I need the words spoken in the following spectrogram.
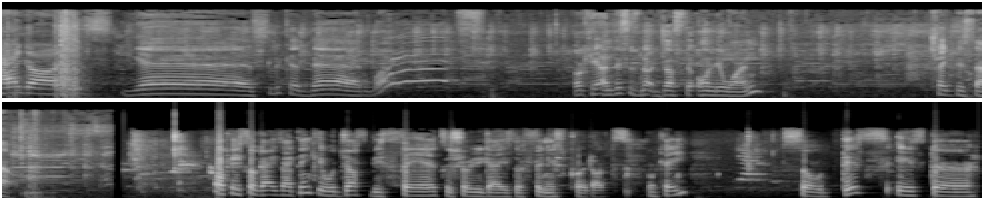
Hi guys. Yes look at that. What? Okay and this is not just the only one check this out. Okay, so guys, I think it would just be fair to show you guys the finished products, okay? So this is the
